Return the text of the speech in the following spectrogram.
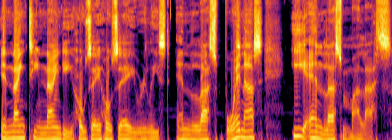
In 1990, Jose Jose released En las Buenas y En las Malas.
